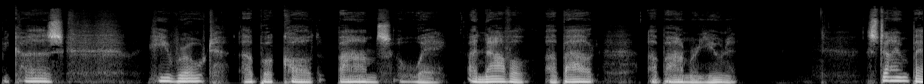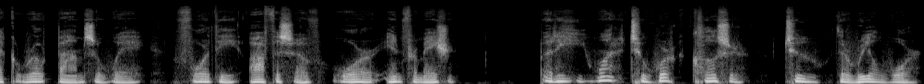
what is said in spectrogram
because he wrote a book called Bombs Away, a novel about a bomber unit. Steinbeck wrote Bombs Away for the Office of War Information, but he wanted to work closer to the real war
